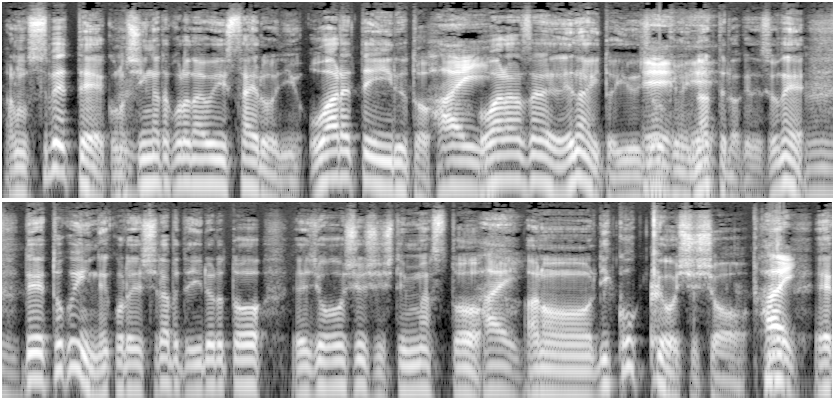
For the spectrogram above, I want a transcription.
あの、すべてこの新型コロナウイルス対応に追われていると、はい、追わらざるを得ないという状況になってるわけですよね。うん、で、特にね、これ調べていろいろと、えー、情報収集してみますと、はい、あの、李克強首相、はい、えー、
